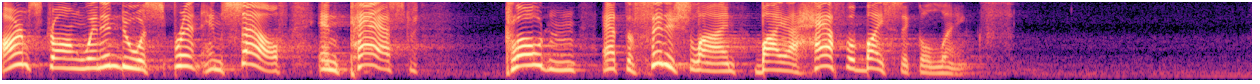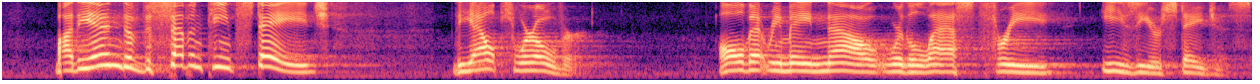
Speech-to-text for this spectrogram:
Armstrong went into a sprint himself and passed Kloden at the finish line by a half a bicycle length. By the end of the 17th stage, the Alps were over. All that remained now were the last three easier stages.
